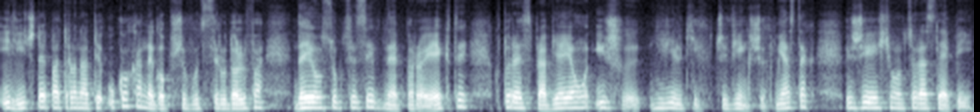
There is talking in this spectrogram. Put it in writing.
i liczne patronaty ukochanego przywódcy Rudolfa dają sukcesywne projekty, które sprawiają, iż w niewielkich czy większych miastach żyje się coraz lepiej.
